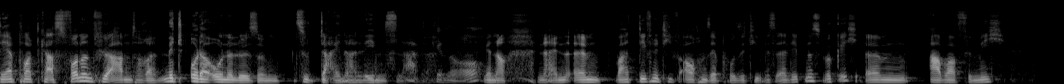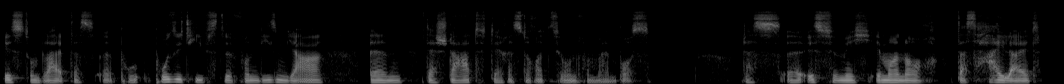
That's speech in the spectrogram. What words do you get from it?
der Podcast von und für Abenteurer mit oder ohne Lösung zu deiner Lebenslage. Genau. Genau. Nein, ähm, war definitiv auch ein sehr positives Erlebnis, wirklich. Ähm, aber für mich ist und bleibt das äh, po Positivste von diesem Jahr ähm, der Start der Restauration von meinem Bus. Das äh, ist für mich immer noch das Highlight,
